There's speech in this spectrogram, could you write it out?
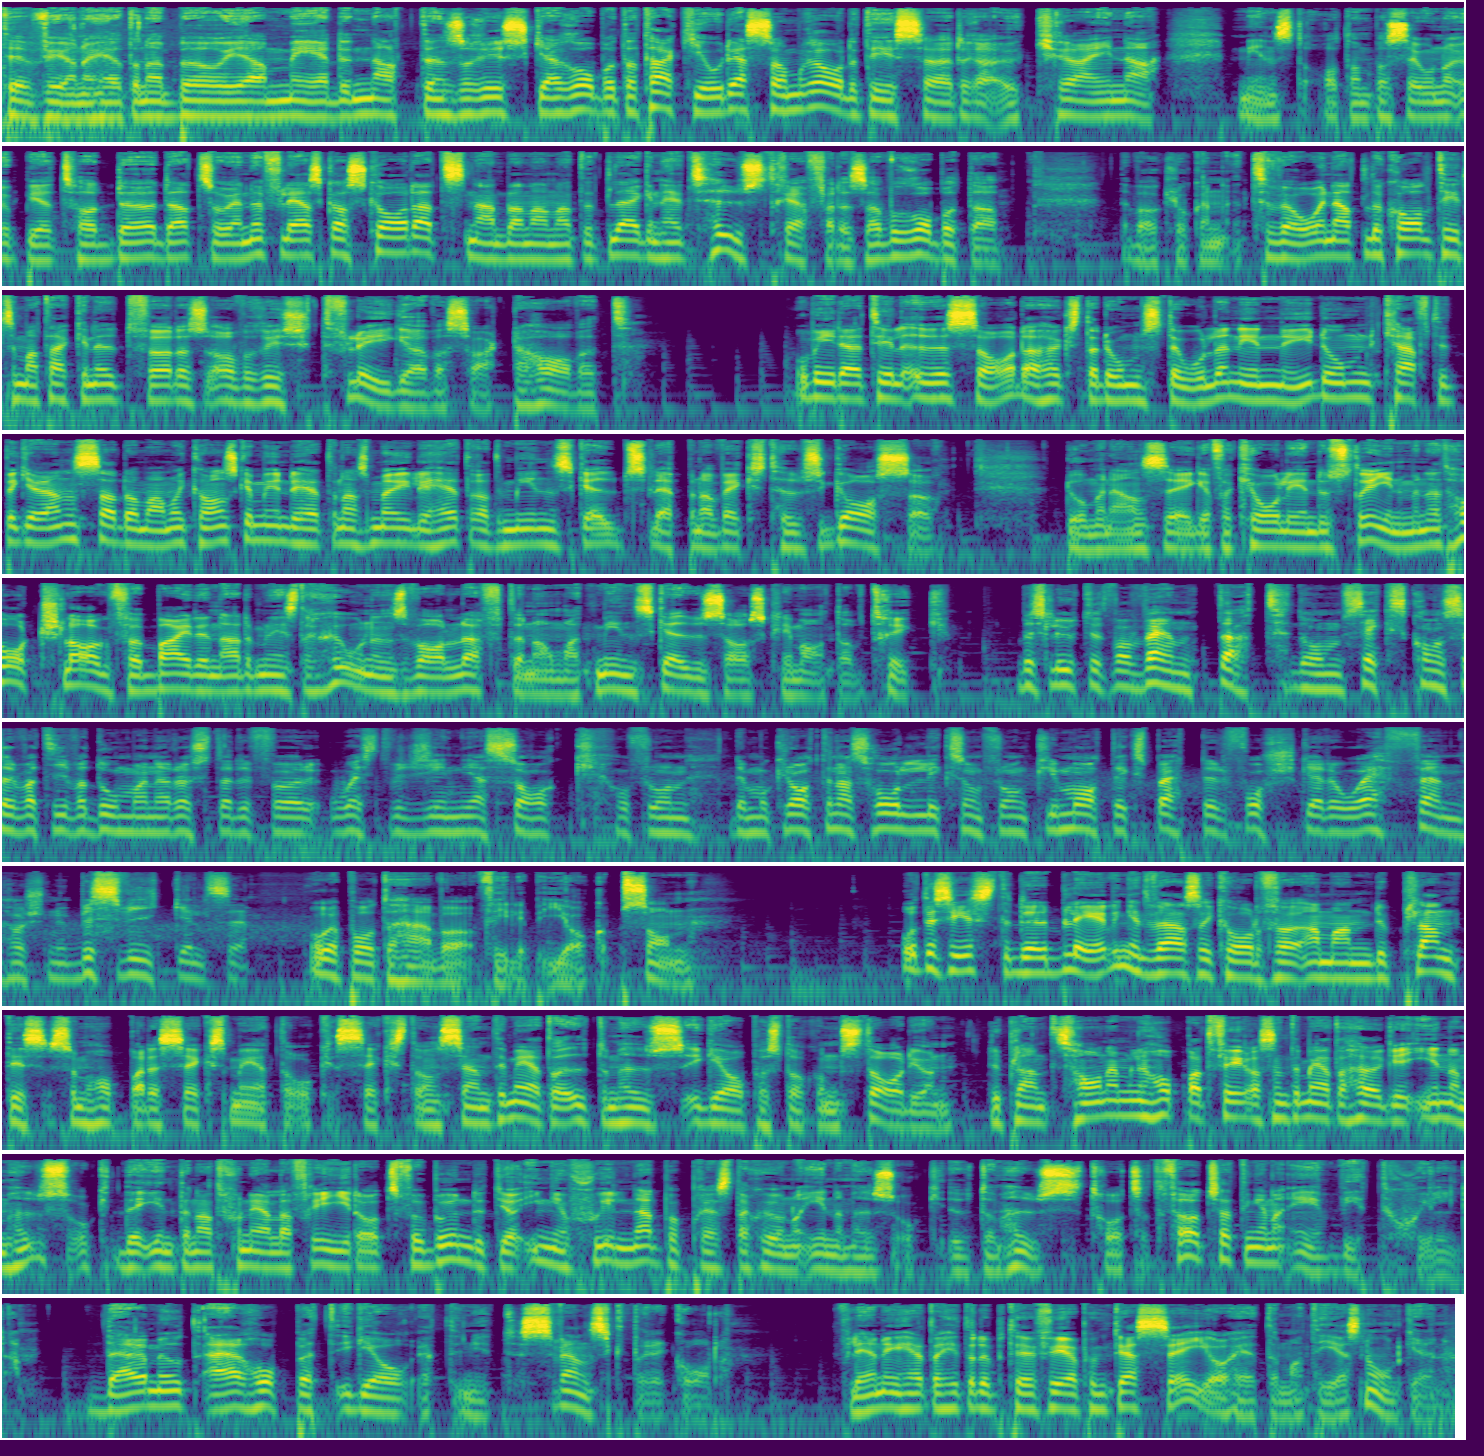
TV4-nyheterna börjar med nattens ryska robotattack i Odessa-området i södra Ukraina. Minst 18 personer uppgetts ha dödats och ännu fler ska ha skadats när bland annat ett lägenhetshus träffades av robotar. Det var klockan två i natt lokal tid som attacken utfördes av ryskt flyg över Svarta havet. Och vidare till USA där högsta domstolen i en ny dom kraftigt begränsar de amerikanska myndigheternas möjligheter att minska utsläppen av växthusgaser. Domen är en seger för kolindustrin men ett hårt slag för Biden-administrationens vallöften om att minska USAs klimatavtryck. Beslutet var väntat. De sex konservativa domarna röstade för West Virginias sak och från Demokraternas håll liksom från klimatexperter, forskare och FN hörs nu besvikelse. Och reporter här var Filip Jakobsson. Och till sist, det blev inget världsrekord för Aman Duplantis som hoppade 6 meter och 16 centimeter utomhus igår på Stockholms stadion. Duplantis har nämligen hoppat 4 centimeter högre inomhus och det internationella friidrottsförbundet gör ingen skillnad på prestationer inomhus och utomhus, trots att förutsättningarna är vitt skilda. Däremot är hoppet igår ett nytt svenskt rekord. Fler nyheter hittar du på tv4.se. Jag heter Mattias Nordgren.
